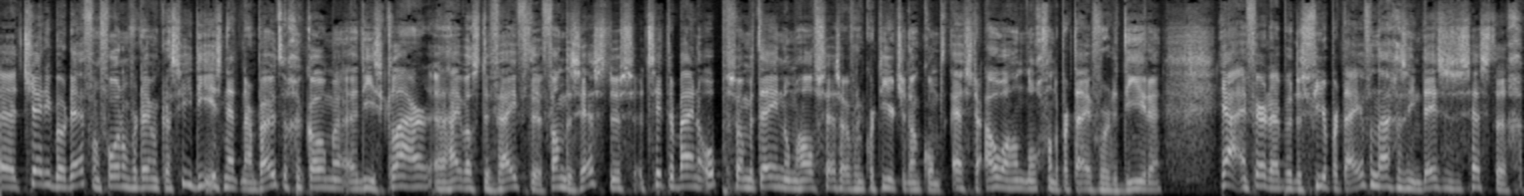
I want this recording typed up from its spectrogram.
Uh, Thierry Baudet van Forum voor Democratie, die is net naar buiten gekomen. Uh, die is klaar. Uh, hij was de vijfde van de zes. Dus het zit er bijna op. Zometeen om half zes over een kwartiertje. Dan komt Esther Ouwehand nog van de Partij voor de Dieren. Ja, en verder hebben we dus vier partijen vandaag gezien: D66,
